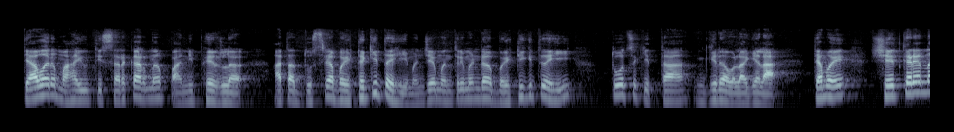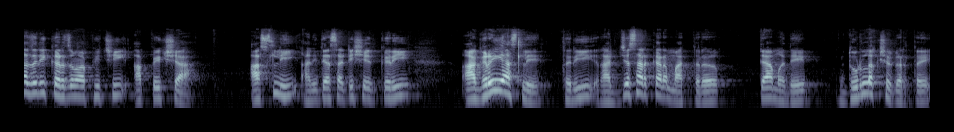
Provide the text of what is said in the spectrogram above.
त्यावर महायुती सरकारनं पाणी फेरलं. आता दुसऱ्या बैठकीतही म्हणजे मंत्रिमंडळ बैठकीतही तोच कित्ता गिरवला गेला. त्यामुळे शेतकऱ्यांना जरी कर्जमाफीची अपेक्षा असली आणि त्यासाठी शेतकरी आग्रही असले तरी राज्य सरकार मात्र त्यामध्ये दुर्लक्ष करतंय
